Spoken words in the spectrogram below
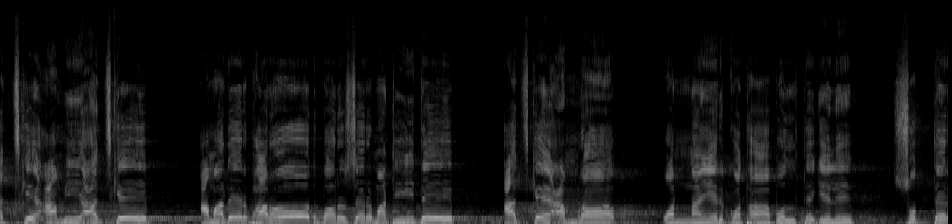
আজকে আমি, আজকে আমাদের ভারতবর্ষের মাটিতে আজকে আমরা অন্যায়ের কথা বলতে গেলে, সত্যের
